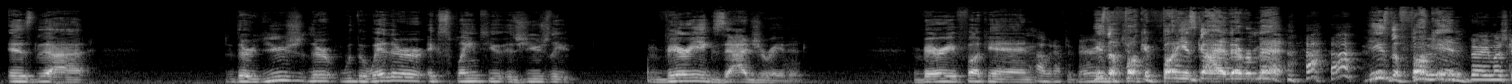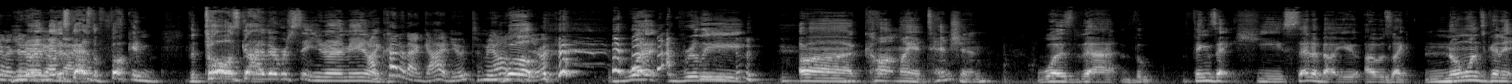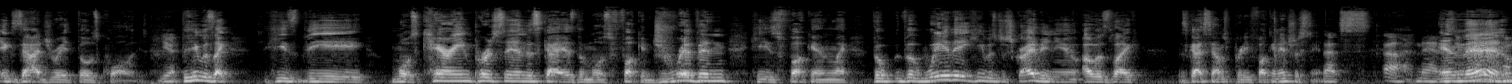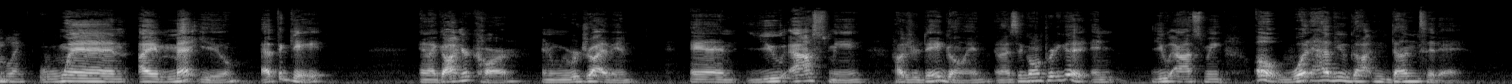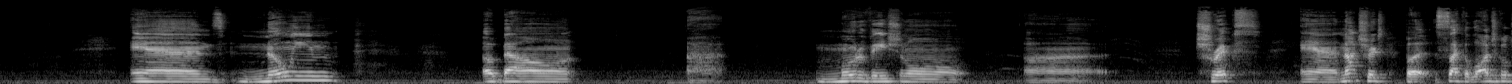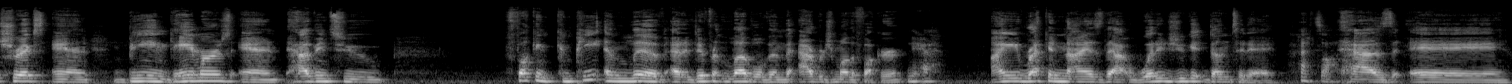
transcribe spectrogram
is that they're usually they're the way they're explained to you is usually very exaggerated. Very fucking I would have to very. he's the fucking funniest guy i've ever met. He's the fucking Very much gonna you know what i mean? this guy's the fucking the tallest guy i've ever seen you know what i mean? I'm kind of that guy, dude. To be honest Well, what really uh, caught my attention was that the things that he said about you, I was like, no one's gonna exaggerate those qualities. Yeah. He was like, he's the most caring person. This guy is the most fucking driven. He's fucking like the the way that he was describing you. I was like, this guy sounds pretty fucking interesting. That's uh, man. And then humbling. when I met you at the gate, and I got in your car and we were driving, and you asked me, "How's your day going?" And I said, "Going pretty good." And you asked me, "Oh, what have you gotten done today?" And knowing about uh, motivational uh, tricks and not tricks but psychological tricks and being gamers and having to fucking compete and live at a different level than the average motherfucker Yeah, i recognize that what did you get done today that's awesome. has a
